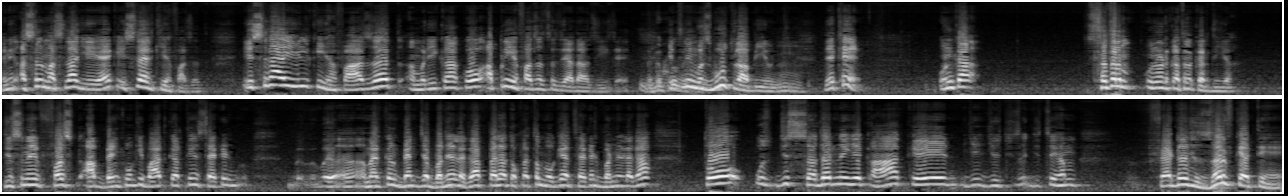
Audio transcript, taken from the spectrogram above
यानी असल मसला ये है कि इसराइल की हिफाजत। इसराइल की हिफाजत अमेरिका को अपनी हिफाजत से ज़्यादा अज़ीज़ है। इतनी मज़बूत लाबी है उनकी। देखें उनका सदर उन्होंने कत्ल कर दिया। जिसने फ़र्स्ट आप बैंकों की बात करते हैं सेकंड अमेरिकन बैंक जब बनने लगा पहला तो खत्म हो गया सेकंड बनने लगा तो उस जिस सदर ने ये कहा कि ये जिसे हम फेडरल रिज़र्व कहते हैं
